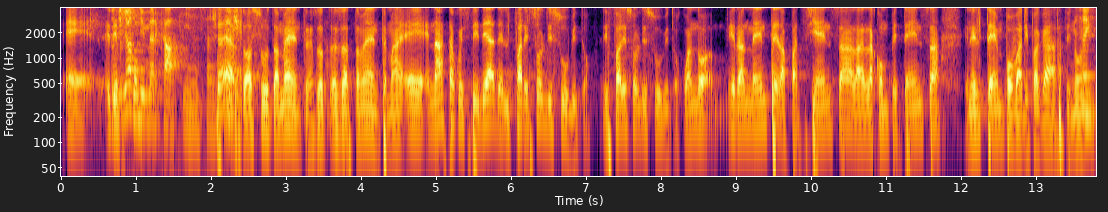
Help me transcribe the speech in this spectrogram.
E, ed Sono è gli scom- mercati, nel senso. Certo, assolutamente, esat- esattamente, ma è nata questa idea del fare i soldi subito, di fare i soldi subito, quando realmente la pazienza, la, la competenza nel tempo va a ripagarti. Non... Sai,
